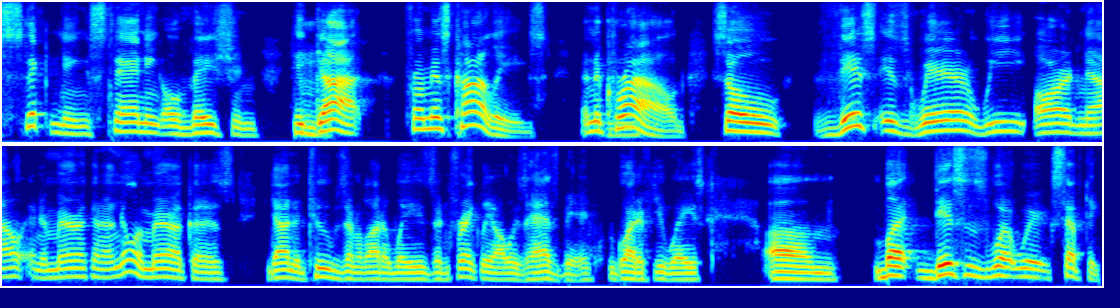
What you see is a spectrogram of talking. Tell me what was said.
sickening standing ovation he Mhm. got from his colleagues and the Mhm. crowd. So this is where we are now in America. And I know America is down the tubes in a lot of ways, and frankly, always has been in quite a few ways. Um, but this is what we're accepting.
